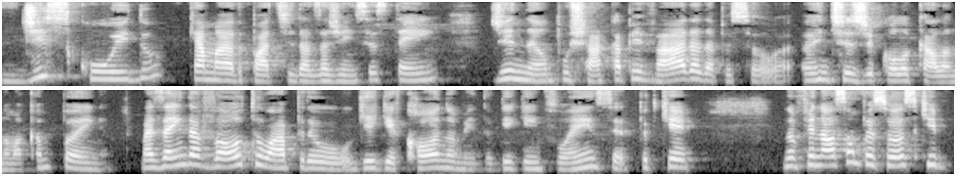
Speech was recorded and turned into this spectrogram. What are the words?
descuido que a maior parte das agências tem de não puxar a capivara da pessoa antes de colocá-la numa campanha. Mas ainda volto lá para o gig economy, do gig influencer, porque no final são pessoas que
